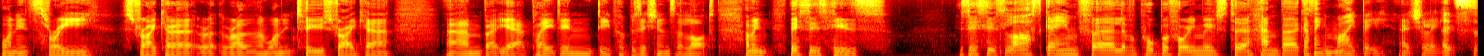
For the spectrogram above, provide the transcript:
one in three striker rather than a one in two striker. Um, but yeah, played in deeper positions a lot. I mean, this is his. Is this his last game for Liverpool before he moves to Hamburg? I think it might be actually. it's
